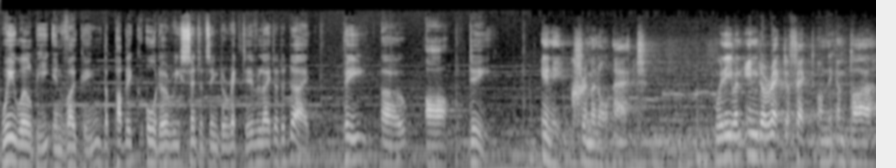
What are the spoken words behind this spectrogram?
We will be invoking the Public Order Resentencing Directive later today. P O R D any criminal act with even indirect effect on the Empire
